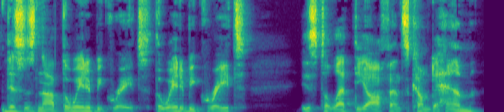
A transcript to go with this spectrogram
this is not the way to be great. The way to be great is to let the offense come to him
